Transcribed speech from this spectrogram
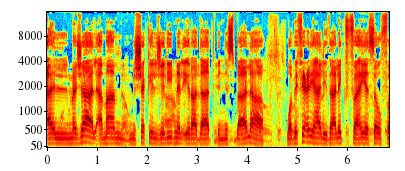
المجال أمام شكل جديد من الإيرادات بالنسبة لها. وبفعلها لذلك فهي سوف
